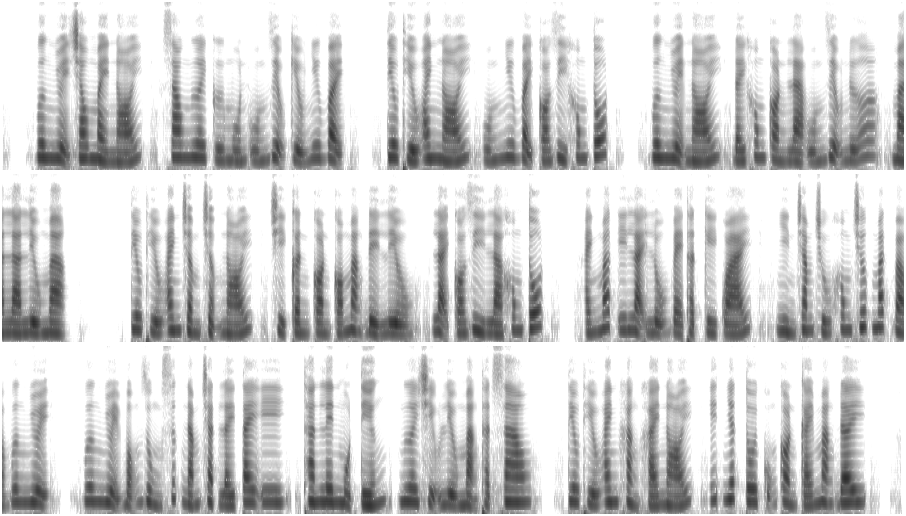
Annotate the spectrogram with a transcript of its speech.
Vương Nhuệ trao mày nói, sao ngươi cứ muốn uống rượu kiểu như vậy? Tiêu Thiếu Anh nói, uống như vậy có gì không tốt? Vương Nhuệ nói, đấy không còn là uống rượu nữa, mà là liều mạng. Tiêu Thiếu Anh chậm chậm nói, chỉ cần còn có mạng để liều, lại có gì là không tốt. Ánh mắt y lại lộ vẻ thật kỳ quái, nhìn chăm chú không trước mắt vào Vương Nhuệ. Vương Nhuệ bỗng dùng sức nắm chặt lấy tay y, than lên một tiếng, ngươi chịu liều mạng thật sao? Tiêu Thiếu Anh khẳng khái nói, ít nhất tôi cũng còn cái mạng đây.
